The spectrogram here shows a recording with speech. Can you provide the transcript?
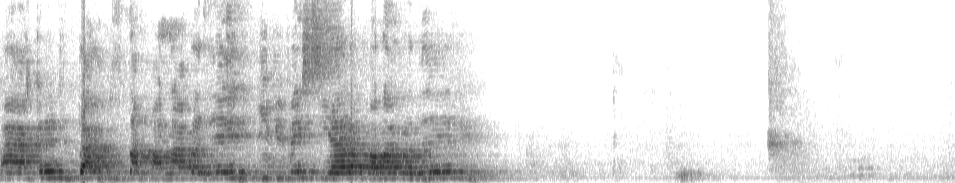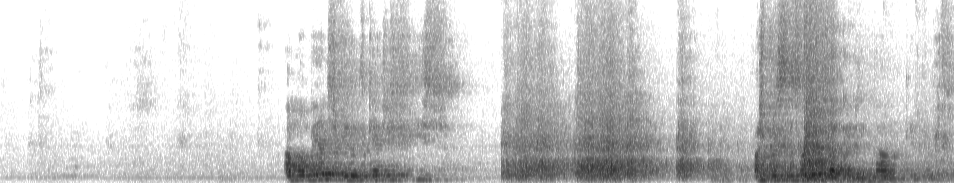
a acreditarmos na palavra dEle e vivenciar a palavra dEle. Há momentos, queridos, que é difícil. Mas precisamos acreditar no que Deus.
